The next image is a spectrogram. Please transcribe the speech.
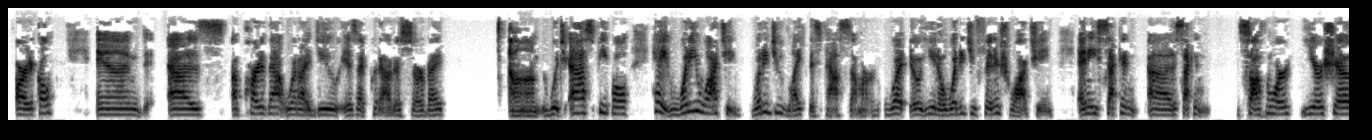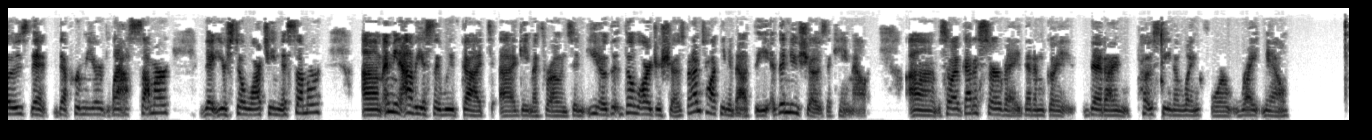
article, and as a part of that, what I do is I put out a survey. Um, which asks people, hey, what are you watching? What did you like this past summer? What, you know, what did you finish watching? Any second, uh, second sophomore year shows that, that premiered last summer that you're still watching this summer. Um, I mean, obviously we've got, uh, Game of Thrones and, you know, the, the larger shows, but I'm talking about the, the new shows that came out. Um, so I've got a survey that I'm going, that I'm posting a link for right now,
